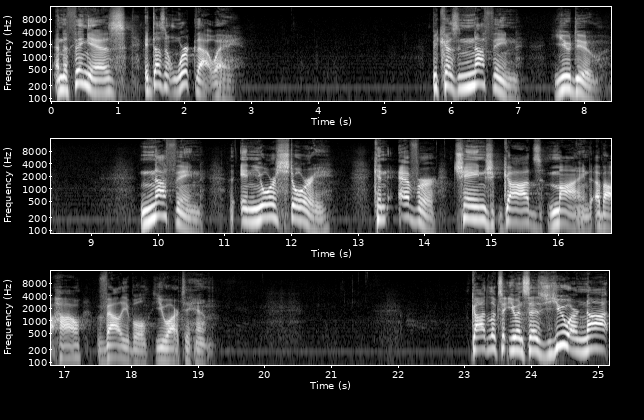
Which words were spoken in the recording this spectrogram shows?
And the thing is, it doesn't work that way. Because nothing you do, nothing in your story can ever change God's mind about how valuable you are to Him. God looks at you and says, You are not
